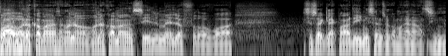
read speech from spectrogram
on, le- a commencé, on, a, on a commencé, là, mais là, il faudra voir. C'est ça, avec la pandémie, ça nous a comme ralenti. là.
